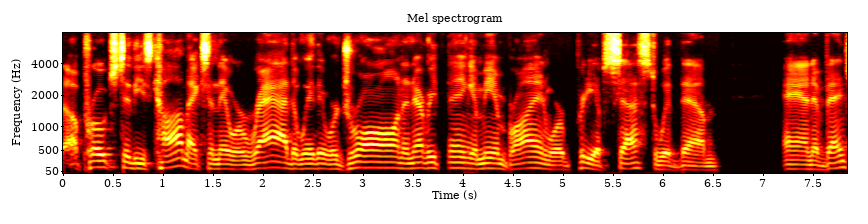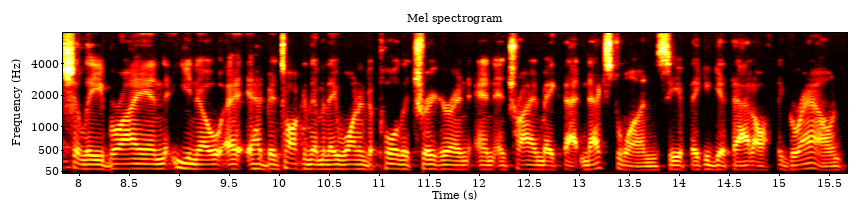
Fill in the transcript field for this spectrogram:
approach to these comics and they were rad the way they were drawn and everything. And me and Brian were pretty obsessed with them. And eventually, Brian, you know, had been talking to them, and they wanted to pull the trigger and and and try and make that next one, see if they could get that off the ground.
